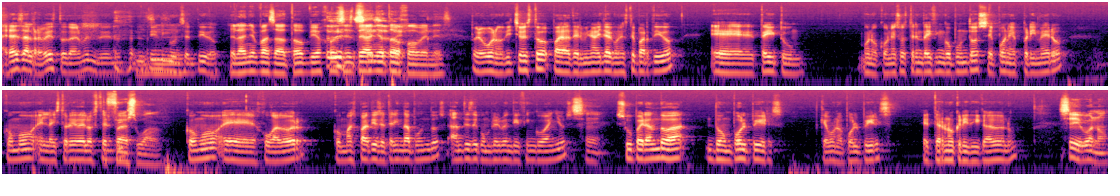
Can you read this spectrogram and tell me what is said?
Ahora es al revés totalmente, no, no tiene ningún sentido. El año pasado todos viejos y este Sí, año sí, todos sí. jóvenes. Pero bueno, dicho esto, para terminar ya con este partido, eh, Tatum, bueno, con esos 35 puntos se pone primero como en la historia de los Celtics First one. como eh, jugador con más partidos de 30 puntos antes de cumplir 25 años, Sí. superando a Don Paul Pierce, que bueno, Paul Pierce, eterno criticado, ¿no? Sí, bueno,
